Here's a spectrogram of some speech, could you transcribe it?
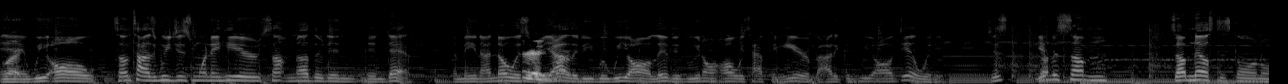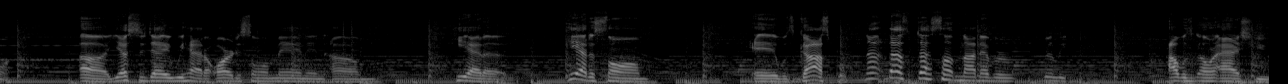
And Right. we all sometimes we just want to hear something other than than death. I mean, I know it's a reality, but we all live it. We don't always have to hear about it because we all deal with it. Just give us something, something else that's going on. Uh, yesterday we had an artist on, man, and um, he had a he had a song. And It was gospel. Now that's that's something I never really. I was gonna ask you,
